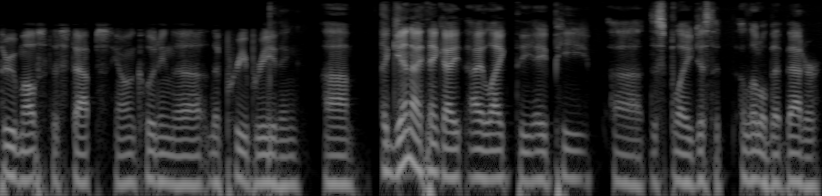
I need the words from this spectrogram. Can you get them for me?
through most of the steps, you know, including the the pre-breathing. Um, again, I think I I liked the AP uh, display just a, a little bit better.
